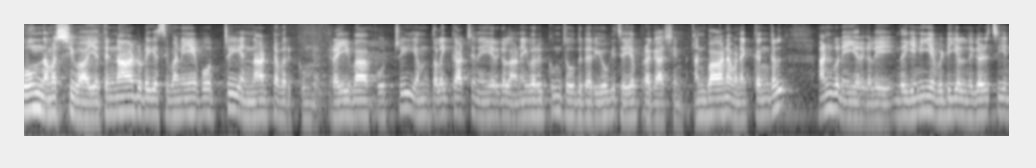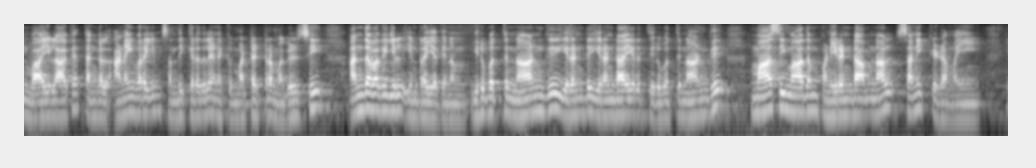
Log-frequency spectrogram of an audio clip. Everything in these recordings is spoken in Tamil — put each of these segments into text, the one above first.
ஓம் நம சிவாய. தென்னாடுடைய சிவனையே போற்றி என் நாட்டவர்க்கும் இறைவா போற்றி எம் தொலைக்காட்சி நேயர்கள் அனைவருக்கும் ஜோதிடர் யோகி ஜெயப்பிரகாஷின் அன்பான வணக்கங்கள். அன்பு நேயர்களே இந்த இனிய விடியல் நிகழ்ச்சியின் வாயிலாக தங்கள் அனைவரையும் சந்திக்கிறதுல எனக்கு மட்டற்ற மகிழ்ச்சி. அந்த வகையில் இன்றைய தினம் இருபத்து நான்கு இரண்டு இரண்டாயிரத்து இருபத்து நான்கு மாசி மாதம் பனிரெண்டாம் நாள் சனிக்கிழமை.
